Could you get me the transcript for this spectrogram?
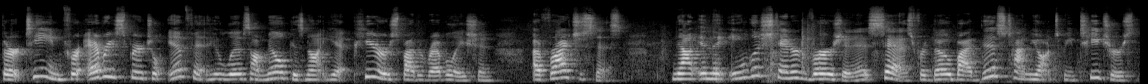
13 For every spiritual infant who lives on milk is not yet pierced by the revelation of righteousness. Now, in the English Standard Version, it says, For though by this time you ought to be teachers,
